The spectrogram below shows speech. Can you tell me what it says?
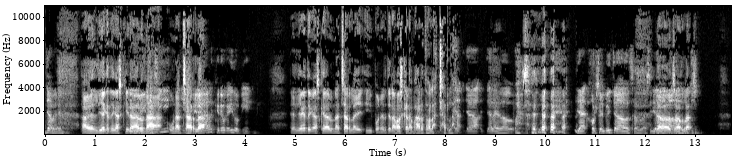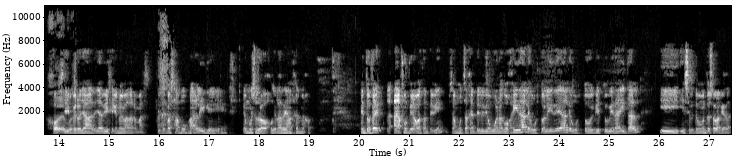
Ya veremos. a ver, el día que tengas que ir a dar una, una charla. creo que ha ido bien. El día que tengas que dar una charla y, ponerte la máscara para dar toda la charla. Ya, ya, ya la he dado. ya, José Luis ya ha dado charlas. ya, ha dado charlas? Joder. Sí, pues. pero ya, ya dije que no iba a dar más. Que se pasa muy mal y que es mucho trabajo, que la de Ángel mejor. Entonces, ha funcionado bastante bien. O sea, mucha gente le dio buena acogida, le gustó la idea, le gustó que estuviera ahí y tal, y, de momento se va a quedar.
